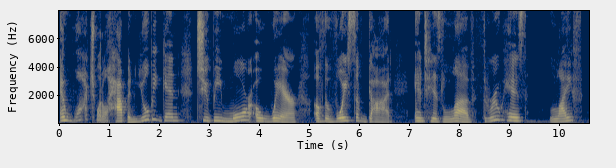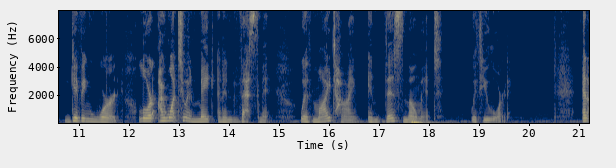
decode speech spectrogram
And watch what'll happen. You'll begin to be more aware of the voice of God and His love through His life giving word. Lord, I want to make an investment with my time in this moment with you, Lord. And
